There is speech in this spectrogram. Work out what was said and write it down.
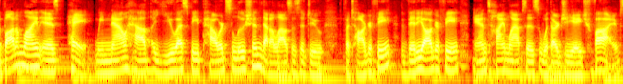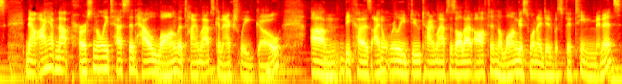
The bottom line is, hey, we now have a USB powered solution that allows us to do photography, videography, and time lapses with our GH5s. Now, I have not personally tested how long the time lapse can actually go um, because I don't really do time lapses all that often. The longest one I did was 15 minutes.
